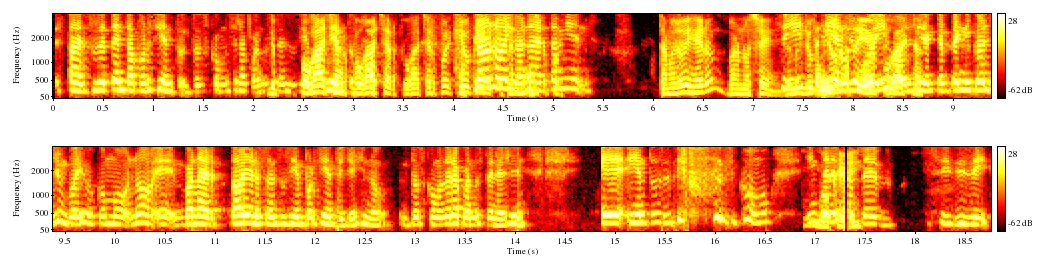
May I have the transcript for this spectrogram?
está en su 70%, entonces ¿cómo será cuando esté en su 100%? Pogachar, Pogachar, Pogachar fue el que... No, no, y van a ver también. ¿También lo dijeron? Bueno, no sé. Sí, yo, sí, yo, yo el Jumbo dijo, el director técnico del Jumbo dijo como, no, eh, Van a ver, todavía no está en su 100%. Y yo dije, no, entonces, ¿cómo será cuando esté en el 100? Eh, y entonces, digo, es como interesante, okay. sí, sí, sí,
